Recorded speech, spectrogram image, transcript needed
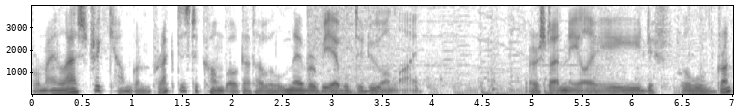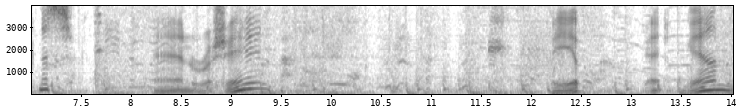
For my last trick, I'm gonna practice the combo that I will never be able to do online. First, I need full drunkenness. And rush in. Yep. Okay, again.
